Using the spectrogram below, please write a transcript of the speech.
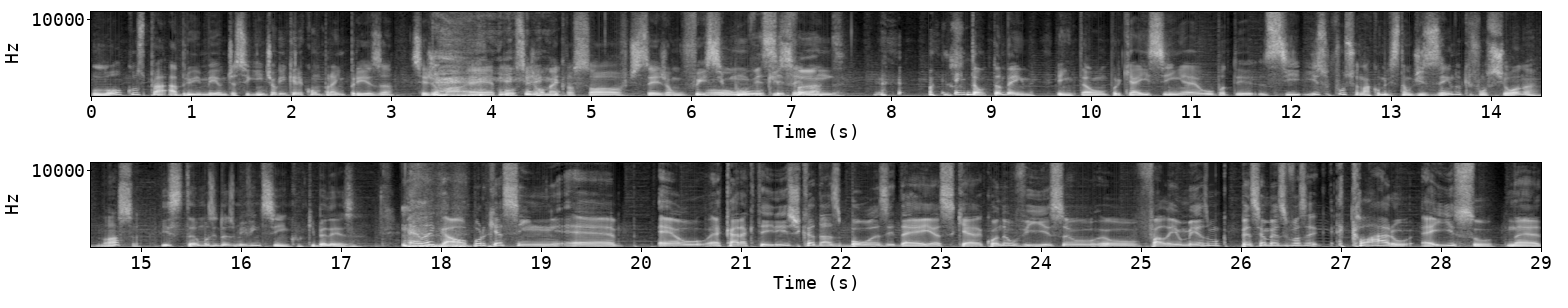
loucos para abrir o e-mail no dia seguinte alguém querer comprar a empresa, seja uma Apple, seja uma Microsoft, seja um Facebook, Ou um VC Fund. então, também, né? Então, porque aí sim é o poder. Se isso funcionar como eles estão dizendo que funciona, nossa, estamos em 2025, que beleza. É legal porque assim, é, é, o, é característica das boas ideias, que é quando eu vi isso, eu, eu falei o mesmo, pensei o mesmo que você. É claro, é isso, né?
